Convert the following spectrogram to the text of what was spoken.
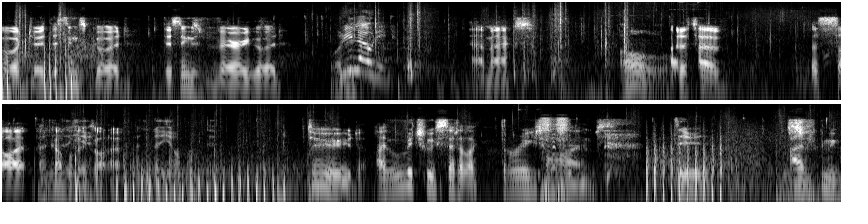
Oh, dude, this thing's good. This thing's very good What is? Reloading. at max. Oh. I just have a sight, a couple things on it. I didn't know you unlocked it. Dude, I literally said it like three times. Dude, I'm- fucking-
